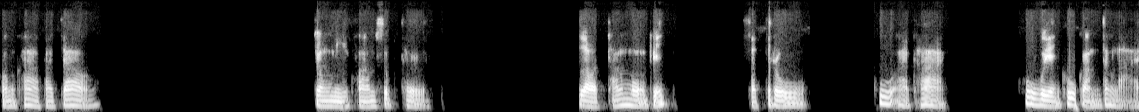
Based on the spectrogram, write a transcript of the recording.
ของข้าพระเจ้า จงมีความสุขเถิดตลอดทั้งหมู่พิษศัตรู คู่อาฆาต คู่เวรคู่กรรมทั้งหลาย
